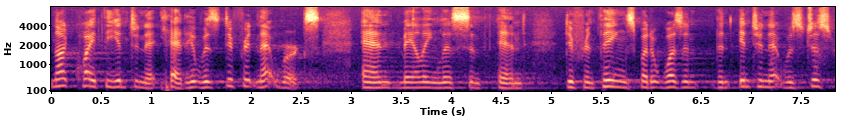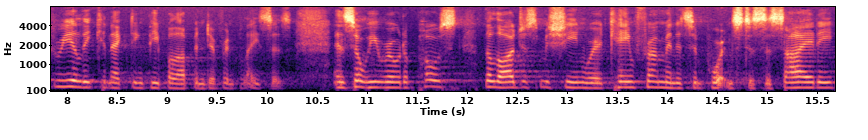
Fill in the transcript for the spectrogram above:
not quite the internet yet. It was different networks. and mailing lists and, and different things, but it wasn't, the internet was just really connecting people up in different places. And so he wrote a post, The Largest Machine, where it came from and its importance to society.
